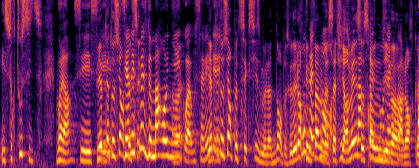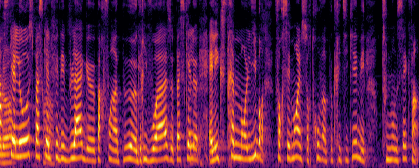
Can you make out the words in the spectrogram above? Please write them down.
Et surtout, c'est voilà, c'est il y a peut-être aussi un c'est peu un de- espèce de marronnier, Ouais. quoi. Vous savez Il y a des- peut-être aussi un peu de sexisme là-dedans, parce que dès lors qu'une femme va s'affirmer, ce sera une diva. Alors que parce là- qu'elle ose, parce qu'elle Voilà. fait des blagues euh, parfois un peu euh, grivoises, parce qu'elle elle est extrêmement libre, forcément elle se retrouve un peu critiquée, mais tout le monde sait que, enfin,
